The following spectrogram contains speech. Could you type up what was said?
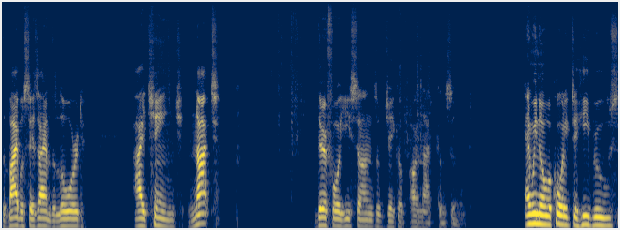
the Bible says, I am the Lord, I change not. Therefore, ye sons of Jacob are not consumed. And we know, according to Hebrews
